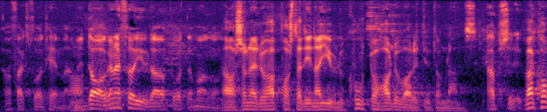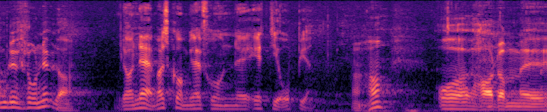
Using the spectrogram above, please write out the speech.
jag har faktiskt varit hemma. Men dagarna före jul har jag varit många gånger. Ja, så när du har postat dina julkort då har du varit utomlands? Absolut. Var kommer du ifrån nu då? Ja, närmast kom jag från eh, Etiopien. Jaha. Och har de eh,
